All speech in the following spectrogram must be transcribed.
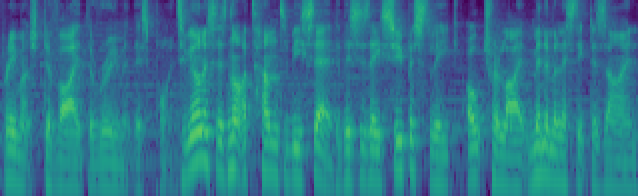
pretty much divide the room at this point. To be honest, there's not a ton to be said. This is a super sleek, ultra light, minimalistic design,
